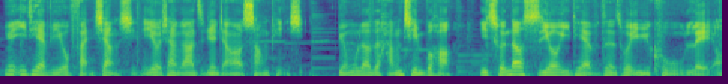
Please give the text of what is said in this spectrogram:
因为 ETF 也有反向型，也有像刚刚子娟讲到的商品型。原物料的行情不好，你存到石油 ETF 真的是会欲哭无泪哦。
